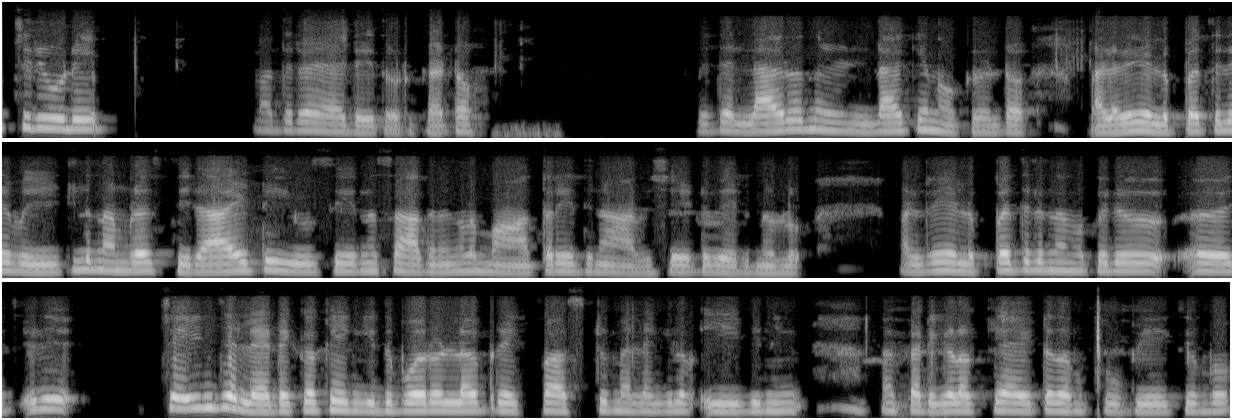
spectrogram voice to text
ഇച്ചിരി കൂടി മധുരം ആഡ് ചെയ്ത് കൊടുക്കാം കേട്ടോ ഇതെല്ലാവരും ഒന്ന് ഉണ്ടാക്കി നോക്കണം കേട്ടോ വളരെ എളുപ്പത്തിൽ വീട്ടിൽ നമ്മൾ സ്ഥിരമായിട്ട് യൂസ് ചെയ്യുന്ന സാധനങ്ങൾ മാത്രമേ ഇതിന് ആവശ്യമായിട്ട് വരുന്നുള്ളൂ. വളരെ എളുപ്പത്തിൽ നമുക്കൊരു ഒരു ചേഞ്ച് അല്ലേ? ഇടയ്ക്കൊക്കെ ഇതുപോലുള്ള ബ്രേക്ക്ഫാസ്റ്റും അല്ലെങ്കിൽ ഈവനിങ് കടികളൊക്കെ ആയിട്ട് നമുക്ക് ഉപയോഗിക്കുമ്പോൾ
